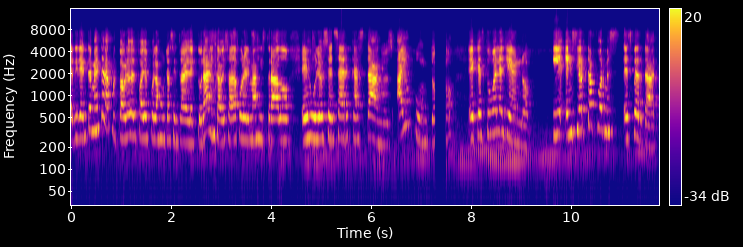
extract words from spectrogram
evidentemente la culpable del fallo fue la Junta Central Electoral, encabezada por el magistrado eh, Julio César Castaños. Hay un punto eh, que estuve leyendo y en cierta forma es verdad,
